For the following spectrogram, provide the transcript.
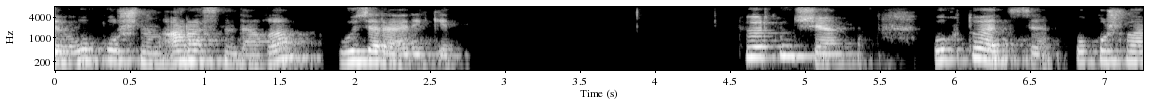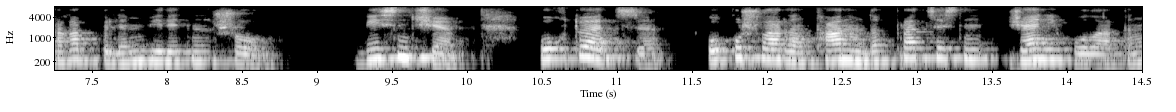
пен оқушының арасындағы өзара әрекет. Төртінші оқыту әдісі оқушыларға білім беретін жол. Бесінші оқыту әдісі оқушылардың танымдық процесін және олардың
